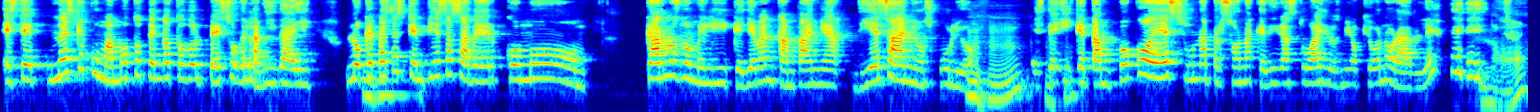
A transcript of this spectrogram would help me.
este, no es que Kumamoto tenga todo el peso de la vida ahí, lo que pasa es que empiezas a ver cómo Carlos Lomelí, que lleva en campaña 10 años, Julio, este, y que tampoco es una persona que digas tú, ay Dios mío, qué honorable, No.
